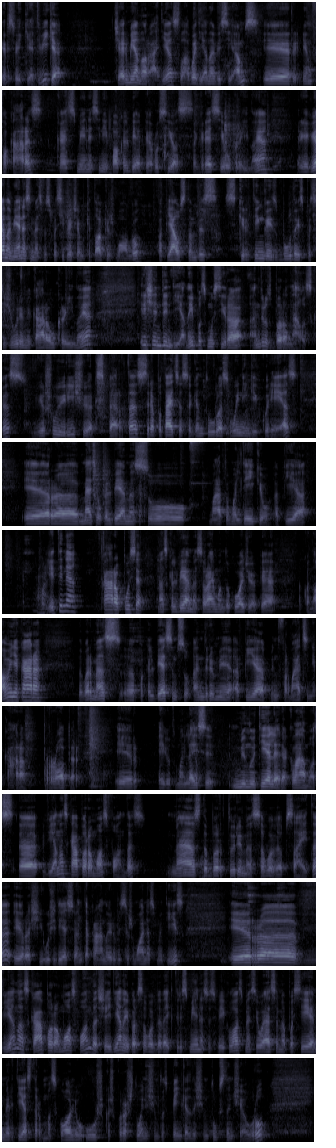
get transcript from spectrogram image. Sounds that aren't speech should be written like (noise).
ir sveiki atvykę. Čia Armėno radijas, laba diena visiems ir Infokaras, kas mėnesiniai pokalbiai apie Rusijos agresiją Ukrainoje. Ir kiekvieną mėnesį mes vis pasikviečiam kitokį žmogų, papjaustam vis skirtingais būdais, pasižiūrim į karą Ukrainoje. Ir šiandien dienai pas mus yra Andrius Baronauskas, viešųjų ryšių ekspertas, reputacijos agentūros Winningai kuriejas. Ir e, mes jau kalbėjome su Matu Maldeikiu apie politinę karo pusę, mes kalbėjome su Raimondu Kuodžiu apie ekonominį karą, dabar mes e, pakalbėsim su Andriumi apie informacinį karą proper. Ir jeigu tu man leisi minutėlę reklamos, e, vienas K paramos fondas, mes dabar turime savo website ir aš jį uždėsiu ant ekrano ir visi žmonės matys. Ir e, vienas K paramos fondas šiai dienai per savo beveik 3 mėnesius veiklos mes jau esame pasėję mirties tarp maskolių už kažkur 850 tūkstančių eurų.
